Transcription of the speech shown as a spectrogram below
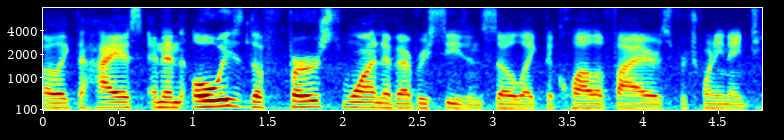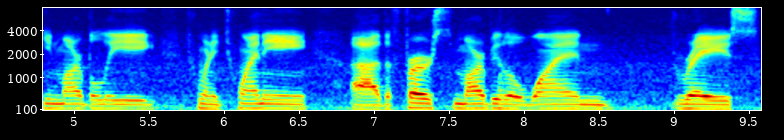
are like the highest, and then always the first one of every season. So like the qualifiers for 2019 Marble League, 2020, uh, the first Marbula One race.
